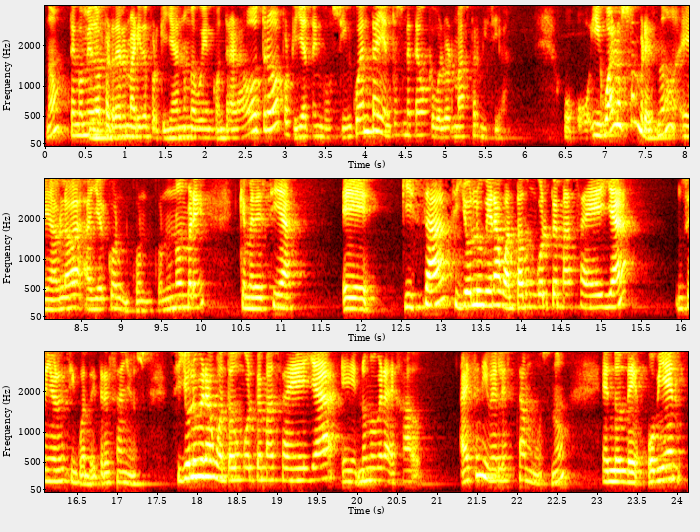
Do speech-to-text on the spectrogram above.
¿no? Tengo miedo a perder al marido porque ya no me voy a encontrar a otro, porque ya tengo 50 y entonces me tengo que volver más permisiva. O, igual los hombres, ¿no? Eh, hablaba ayer con, un hombre que me decía, eh, quizá si yo le hubiera aguantado un golpe más a ella, un señor de 53 años, si yo le hubiera aguantado un golpe más a ella, eh, no me hubiera dejado. A ese nivel estamos, ¿no? En donde o bien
